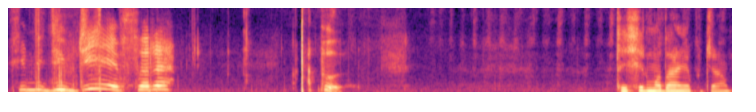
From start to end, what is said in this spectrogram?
Şimdi civciv sarı. Apı. taşırmadan yapacağım.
